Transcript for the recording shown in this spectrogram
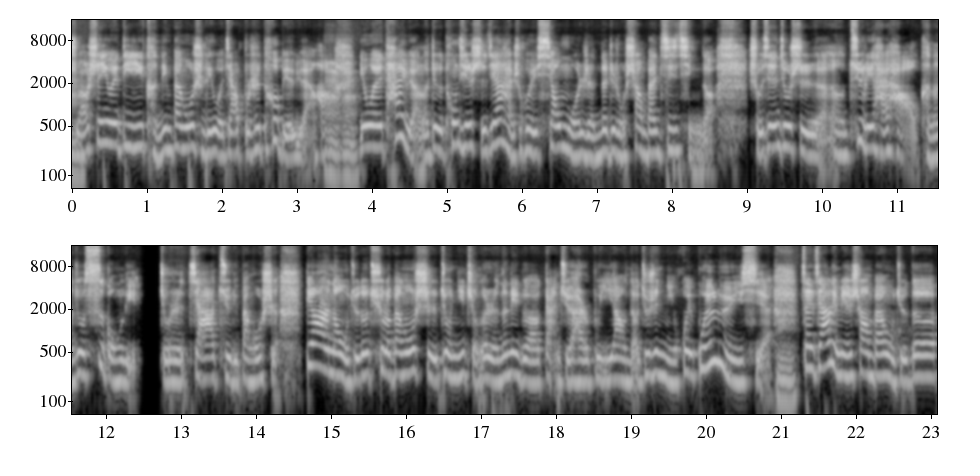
主要是因为第一，肯定办公室离我家不是特别远哈，因为太远了，这个通勤时间还是会消磨人的这种上班激情的。首先就是嗯，距离还好，可能就四公里。就是家距离办公室。第二呢，我觉得去了办公室，就你整个人的那个感觉还是不一样的，就是你会规律一些。嗯在家里面上班，我觉得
